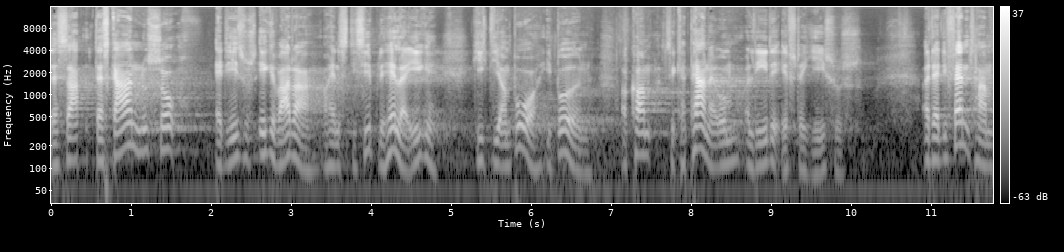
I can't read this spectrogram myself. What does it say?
Da, skaren nu så, at Jesus ikke var der, og hans disciple heller ikke, gik de ombord i båden og kom til Kapernaum og ledte efter Jesus. Og da de fandt ham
